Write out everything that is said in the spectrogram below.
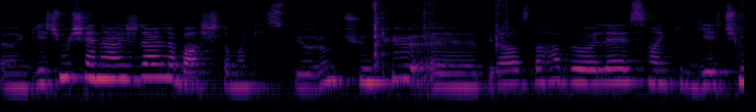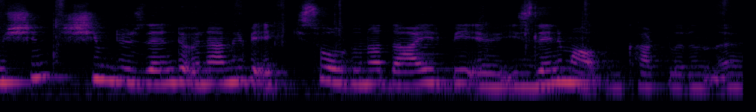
Ee, geçmiş enerjilerle başlamak istiyorum. Çünkü e, biraz daha böyle sanki geçmişin şimdi üzerinde önemli bir etkisi olduğuna dair bir e, izlenim aldım kartların e,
